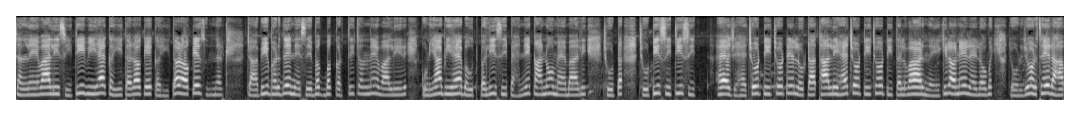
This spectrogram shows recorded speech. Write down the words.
चलने वाली सीटी भी है, कहीं तरह के, कहीं तरह के सुंदर। चाबी भर देने से भग भग करती चलने वाली गुड़िया भी है, बहुत पली सी, पहने कानों में बाली। छोटा, छोटी सीटी सी है है छोटी छोटे लोटा थाली है, छोटी छोटी तलवार नए खिलौने ले लो भाई। ज़ोर ज़ोर से रहा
